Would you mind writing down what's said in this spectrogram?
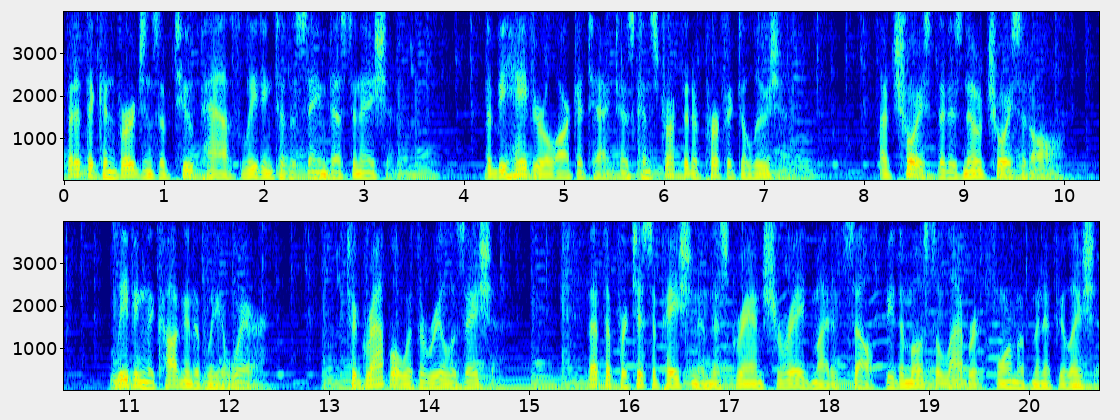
but at the convergence of two paths leading to the same destination. The behavioral architect has constructed a perfect illusion. A choice that is no choice at all. Leaving the cognitively aware to grapple with the realization that the participation in this grand charade might itself be the most elaborate form of manipulation.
